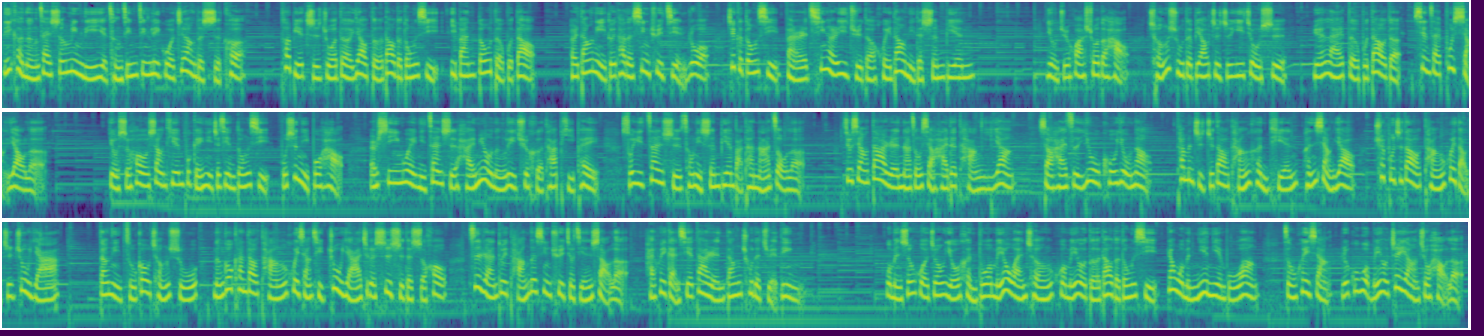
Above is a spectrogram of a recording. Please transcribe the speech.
你可能在生命里也曾经经历过这样的时刻，特别执着的要得到的东西，一般都得不到。而当你对它的兴趣减弱，这个东西反而轻而易举的回到你的身边。有句话说得好，成熟的标志之一就是原来得不到的，现在不想要了。有时候上天不给你这件东西，不是你不好，而是因为你暂时还没有能力去和它匹配。所以暂时从你身边把它拿走了，就像大人拿走小孩的糖一样。小孩子又哭又闹，他们只知道糖很甜，很想要，却不知道糖会导致蛀牙。当你足够成熟，能够看到糖会想起蛀牙这个事实的时候，自然对糖的兴趣就减少了，还会感谢大人当初的决定。我们生活中有很多没有完成或没有得到的东西，让我们念念不忘，总会想：如果我没有这样就好了。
